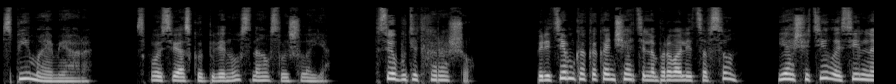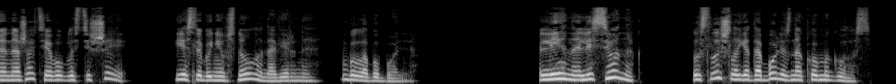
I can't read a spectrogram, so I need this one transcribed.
«Спи, моя Миара», — сквозь вязкую пелену сна услышала я. «Все будет хорошо». Перед тем, как окончательно провалиться в сон, я ощутила сильное нажатие в области шеи, если бы не уснула, наверное, было бы больно. «Лена, лисенок!» — услышала я до боли знакомый голос.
